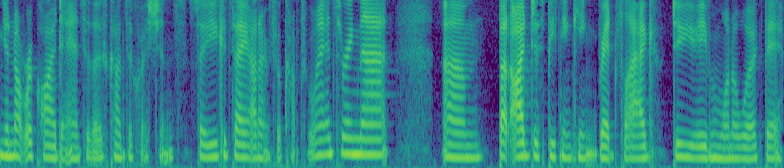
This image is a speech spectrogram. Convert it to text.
you're not required to answer those kinds of questions. So you could say, I don't feel comfortable answering that. Um, but I'd just be thinking, red flag. Do you even want to work there?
